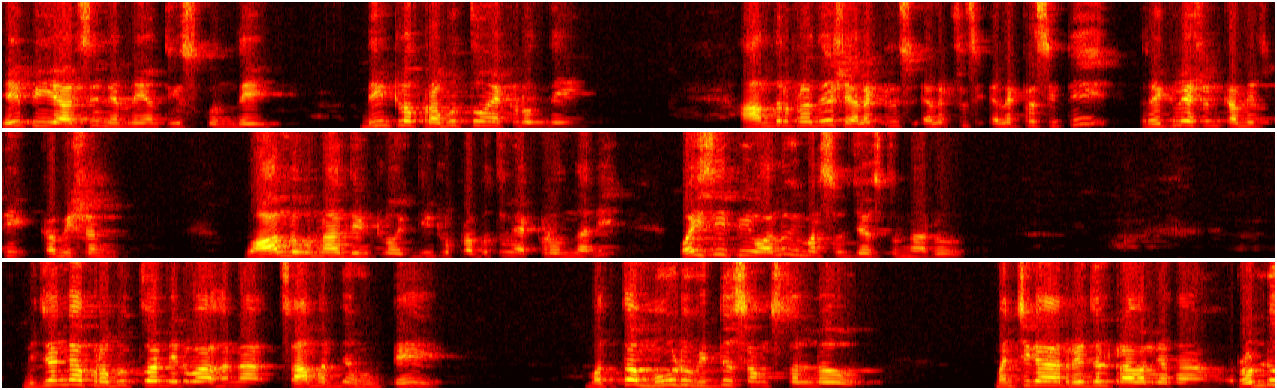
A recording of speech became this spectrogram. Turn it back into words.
ఏపీఆర్సీ నిర్ణయం తీసుకుంది. దీంట్లో ప్రభుత్వం ఎక్కడుంది? Andhra Pradesh electricity electricity electricity regulation committee commission వాళ్ళు ఉన్నారు దీంట్లో దీంట్లో ప్రభుత్వం ఎక్కడ ఉందని వైసీపీ వాళ్ళు విమర్శలు చేస్తున్నారు. నిజంగా ప్రభుత్వ నిర్వహణ సామర్థ్యం ఉంటే మొత్తం మూడు విద్యుత్ సంస్థల్లో మంచిగా రిజల్ట్ రావాలి కదా. రెండు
